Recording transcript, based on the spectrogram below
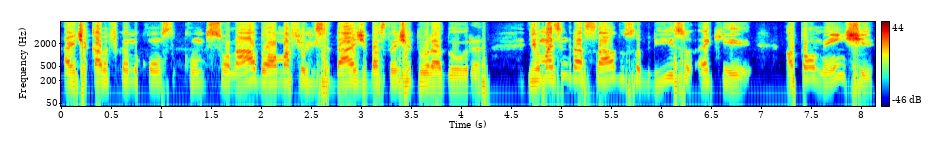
a gente acaba ficando condicionado a uma felicidade bastante duradoura. E o mais engraçado sobre isso é que, atualmente,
